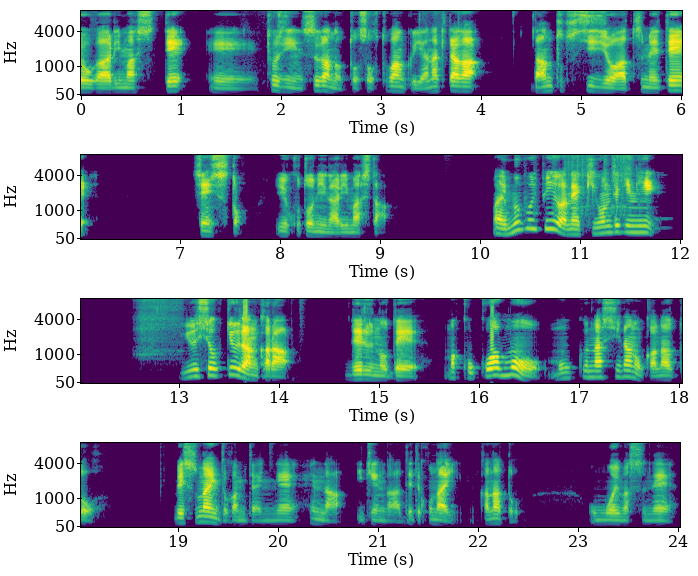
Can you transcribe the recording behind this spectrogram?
表がありまして、えー巨人、菅野とソフトバンク、柳田がダントツ支持を集めて選出ということになりました。まあ、MVP はね、基本的に優勝球団から出るので、まあ、ここはもう文句なしなのかなと、ベストナインとかみたいにね、変な意見が出てこないかなと思いますね。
